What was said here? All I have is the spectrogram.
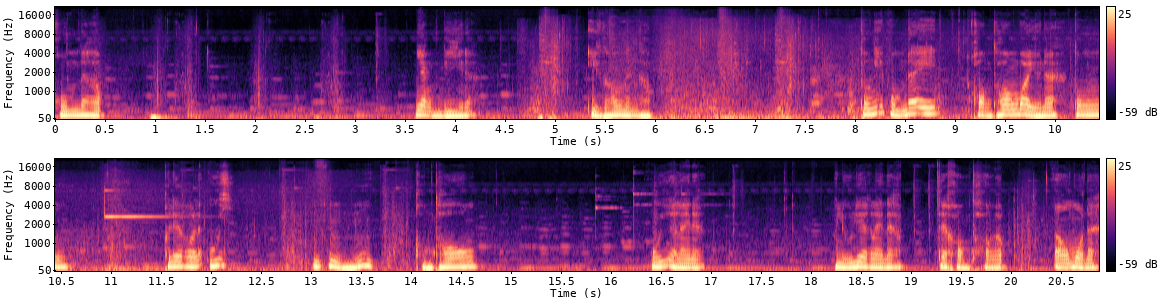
คุ้มนะครับ อย่างดีนะ อีกห้องหนึ่งครับ ตรงนี้ผมได้ของทองบ่อยอยู่นะ ตรงเขาเรียกว่าอะไรอุ้ยอของทอง อุ้ยอะไรเนี่ยไม่รู้เรียกอะไรนะครับ แต่ของทองครับ เอาหมดนะ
